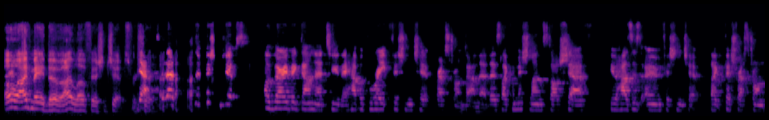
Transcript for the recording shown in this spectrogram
Oh, I've made those. I love fish and chips for yeah, sure. So the fish and chips are very big down there too. They have a great fish and chip restaurant down there. There's like a Michelin star chef who has his own fish and chip, like fish restaurant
